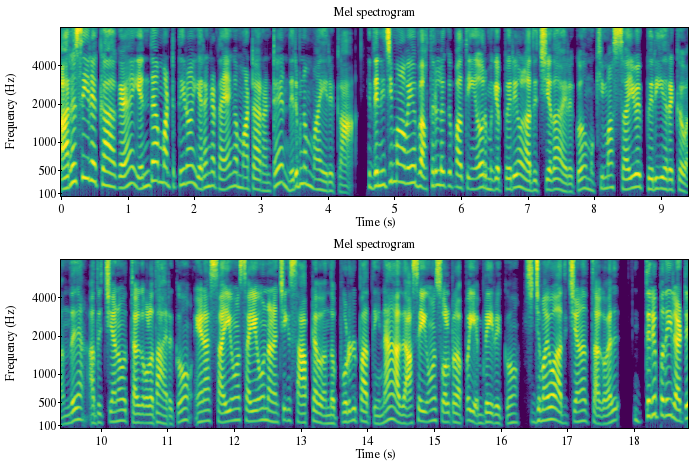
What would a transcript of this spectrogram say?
அரசியலுக்காக எந்த மட்டத்திலும் இறங்க தயங்க மாட்டாருன்ட்டு நிறுவனம் ஆயிருக்கான் இது நிஜமாவே பக்தர்களுக்கு பார்த்தீங்கன்னா ஒரு மிகப்பெரிய ஒரு அதிர்ச்சியாக தான் இருக்கும். முக்கியமா சைவ பெரியருக்கு வந்து அதிர்ச்சியான ஒரு தகவல் தான் இருக்கும். ஏன்னா சைவம் சைவம் நினைச்சு சாப்பிட்ட அந்த பொருள் பாத்தீங்கன்னா அது அசைவம் சொல்கிறப்ப எப்படி இருக்கும்? நிஜமாவே அதிர்ச்சியான தகவல். திருப்பதி லட்டு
